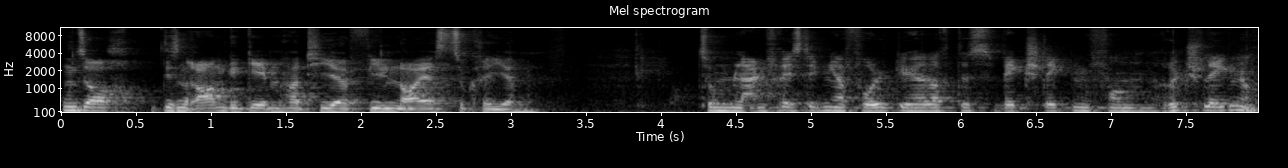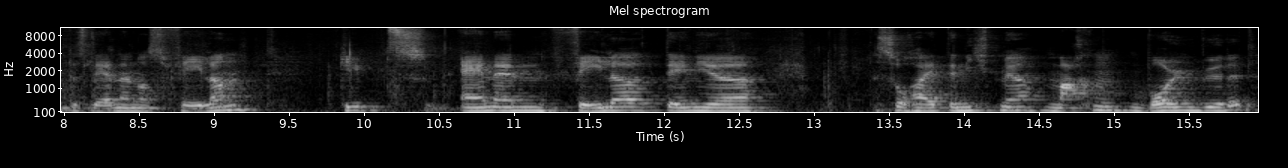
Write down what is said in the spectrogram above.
uns auch diesen Raum gegeben hat, hier viel Neues zu kreieren. Zum langfristigen Erfolg gehört auch das Wegstecken von Rückschlägen und das Lernen aus Fehlern. Gibt es einen Fehler, den ihr so heute nicht mehr machen wollen würdet?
